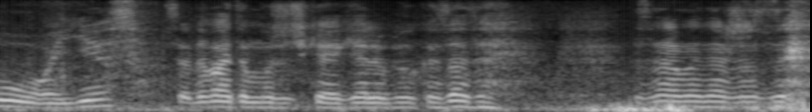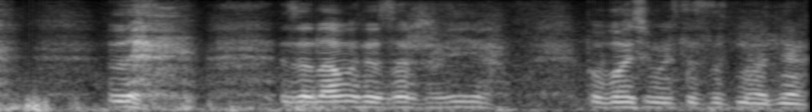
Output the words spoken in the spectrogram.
О, єс. Це давайте, мужички, як я люблю казати. З нами не ж- за нами не заживіє. Побачимось наступного дня.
